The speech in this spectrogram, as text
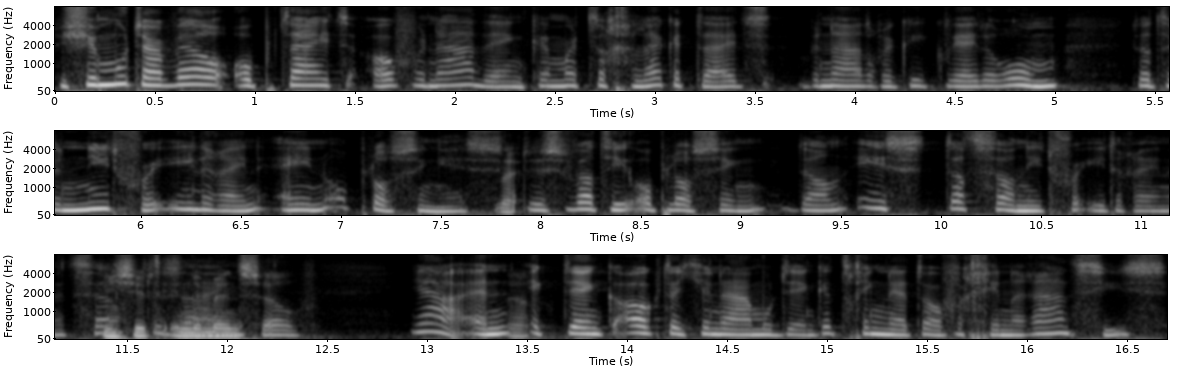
Dus je moet daar wel op tijd over nadenken, maar tegelijkertijd benadruk ik wederom dat er niet voor iedereen één oplossing is. Nee. Dus wat die oplossing dan is, dat zal niet voor iedereen hetzelfde zijn. Die zit in de mens zelf. Ja, en ja. ik denk ook dat je na moet denken, het ging net over generaties.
